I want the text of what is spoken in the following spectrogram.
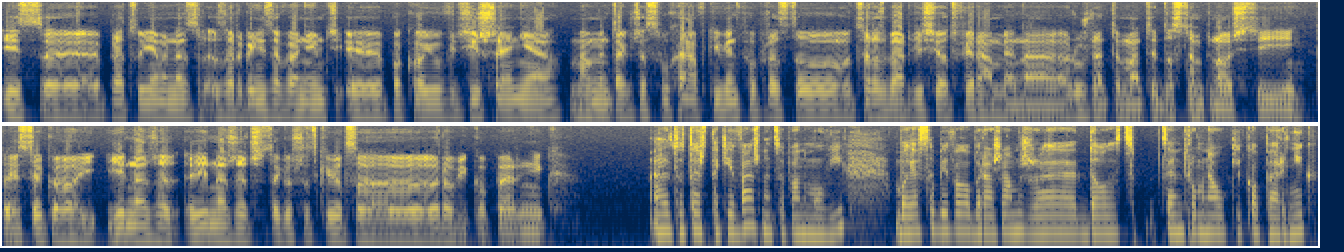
E, pracujemy nad zor- zorganizowaniem e, pokoju wyciszenia. Mamy także słuchawki, więc po prostu coraz bardziej się otwieramy na różne tematy dostępności. To jest tylko jedna, jedna rzecz z tego wszystkiego, co robi Kopernik. Ale to też takie ważne, co pan mówi, bo ja sobie wyobrażam, że do Centrum Nauki Kopernik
